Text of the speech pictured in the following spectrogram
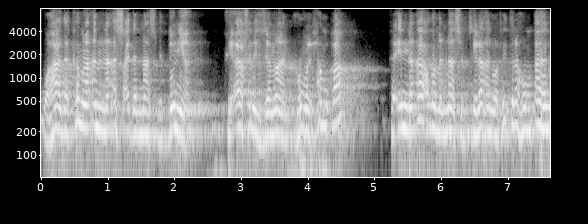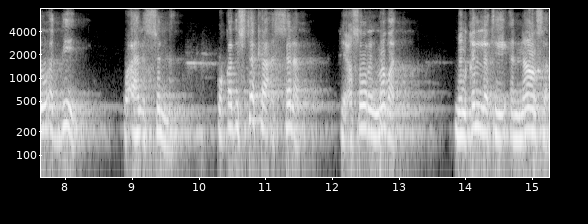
وهذا كما أن أسعد الناس بالدنيا في آخر الزمان هم الحمقى فإن أعظم الناس ابتلاء وفتنة هم أهل الدين وأهل السنة. وقد اشتكى السلف في عصور مضت من قلة الناصر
